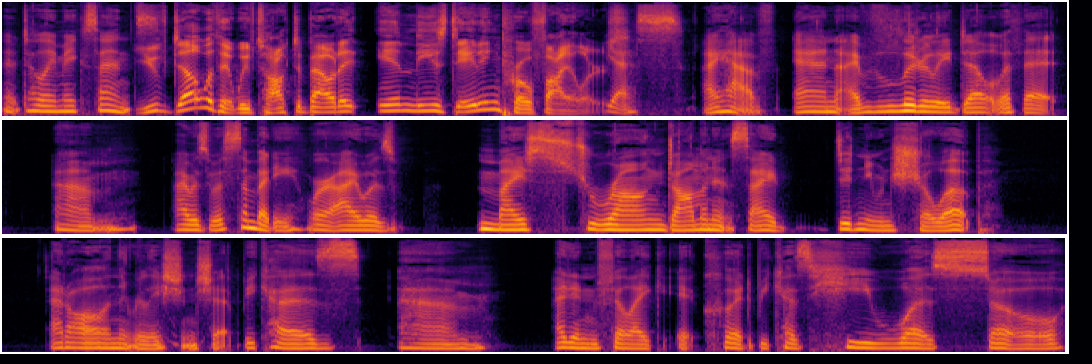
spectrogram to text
It totally makes sense. You've dealt with it. We've talked about it in these dating profilers. Yes, I have. And I've literally dealt with it. Um, I was with somebody where I was, my strong dominant side didn't even show up at all in the relationship because um, I didn't feel like it could because he was so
